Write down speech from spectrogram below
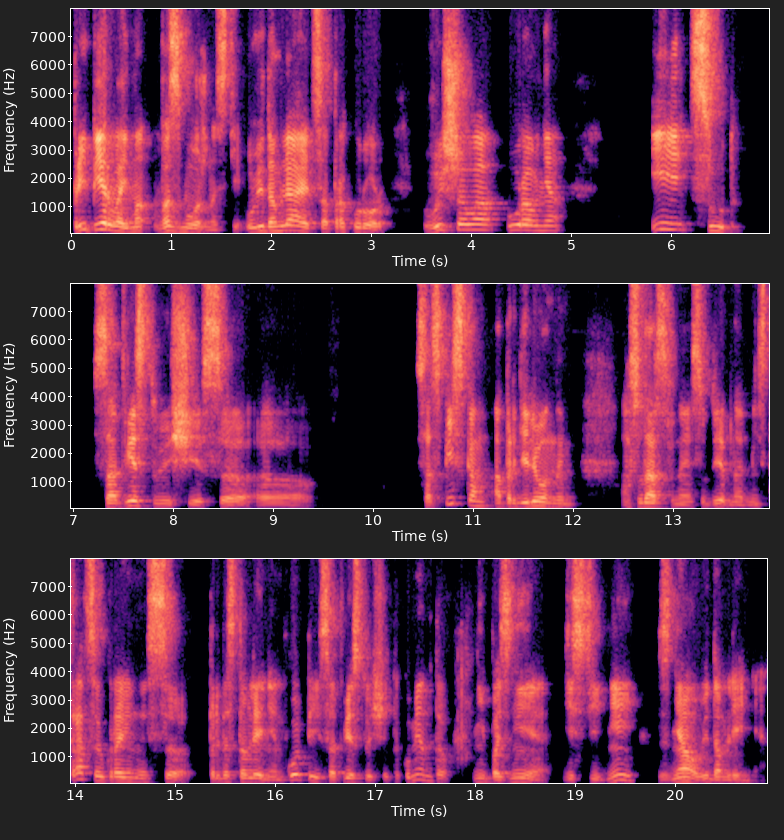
при первой возможности уведомляется прокурор высшего уровня и суд, соответствующий с, э, со списком определенным Государственная судебная администрация Украины с предоставлением копий соответствующих документов не позднее 10 дней с дня уведомления.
